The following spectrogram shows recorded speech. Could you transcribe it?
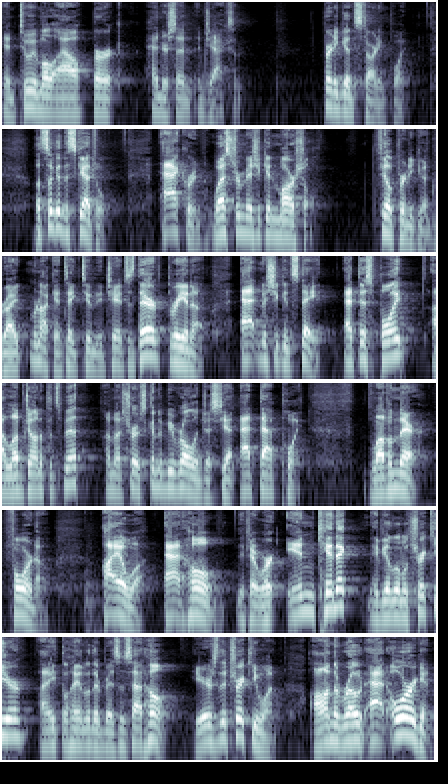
And Tuimoloau, Burke, Henderson, and Jackson. Pretty good starting point. Let's look at the schedule. Akron, Western Michigan, Marshall. Feel pretty good, right? We're not going to take too many chances there. 3 0. At Michigan State. At this point, I love Jonathan Smith. I'm not sure it's going to be rolling just yet at that point. Love him there. 4 0. Iowa at home. If it were in Kinnick, maybe a little trickier. I think they'll handle their business at home. Here's the tricky one on the road at Oregon.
